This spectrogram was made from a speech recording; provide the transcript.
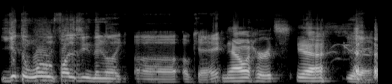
you get the warm fuzzy, and then you're like, uh, okay. Now it hurts. Yeah. Yeah.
